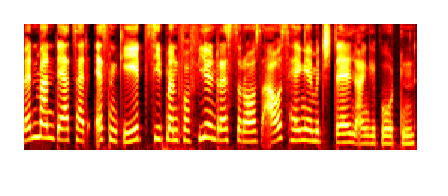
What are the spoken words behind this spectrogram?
Wenn man derzeit essen geht, sieht man vor vielen Restaurants Aushänge mit Stellenangeboten.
